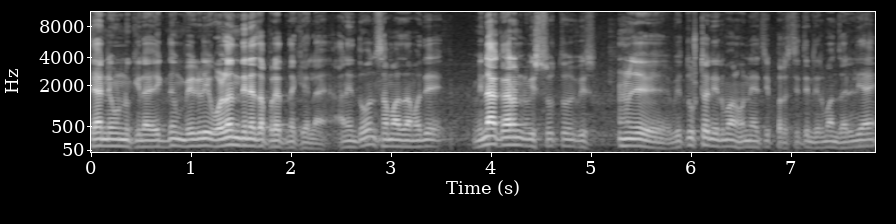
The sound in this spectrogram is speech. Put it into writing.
त्या निवडणुकीला एकदम वेगळी वळण देण्याचा प्रयत्न केला आहे आणि दोन समाजामध्ये विनाकारण विस्तृत विस म्हणजे वितुष्ट निर्माण होण्याची परिस्थिती निर्माण झालेली आहे.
